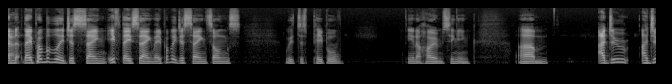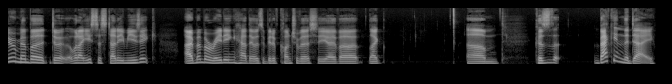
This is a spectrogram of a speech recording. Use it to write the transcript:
And they probably just sang, if they sang, they probably just sang songs with just people in a home singing. Um, I do, I do remember do, when I used to study music. I remember reading how there was a bit of controversy over like, um, because back in the day,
